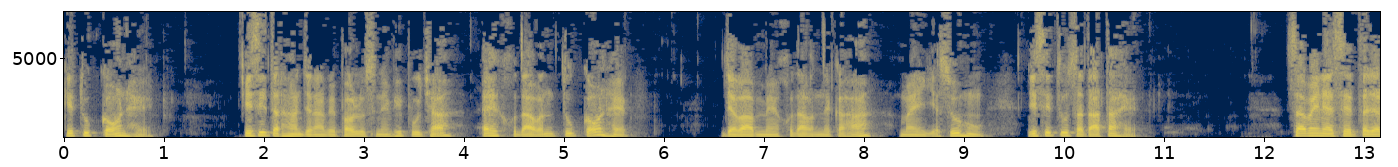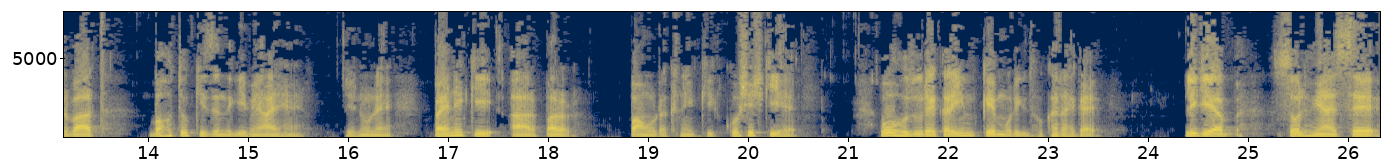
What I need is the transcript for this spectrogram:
کہ تو کون ہے؟ اسی طرح جناب پولس نے بھی پوچھا، اے خداون، تو کون ہے؟ جواب میں خداون نے کہا، میں یسو ہوں، جسے تو ستاتا ہے۔ سب ان ایسے تجربات بہتوں کی زندگی میں آئے ہیں، جنہوں نے پہنے کی آر پر پاؤں رکھنے کی کوشش کی ہے۔ وہ حضور کریم کے مرید ہو کر رہ گئے۔ لیجیے، اب سولہویں آیت سے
